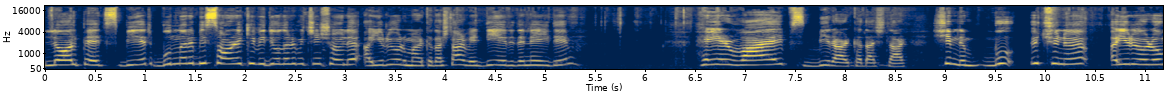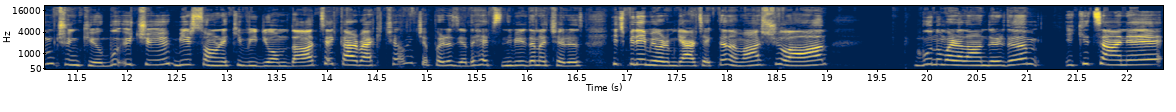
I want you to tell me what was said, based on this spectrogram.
LOL Pets 1. Bunları bir sonraki videolarım için şöyle ayırıyorum arkadaşlar. Ve diğeri de neydi? Hair Wipes 1 arkadaşlar. Şimdi bu üçünü ayırıyorum çünkü bu üçü bir sonraki videomda tekrar belki challenge yaparız ya da hepsini birden açarız. Hiç bilemiyorum gerçekten ama şu an bu numaralandırdım. iki tane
